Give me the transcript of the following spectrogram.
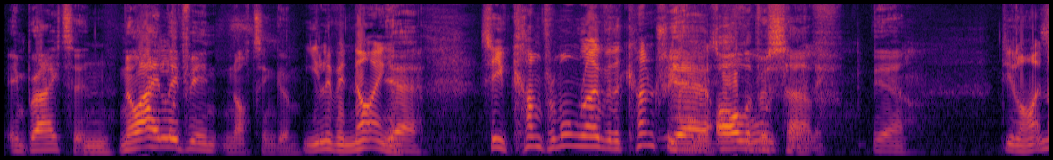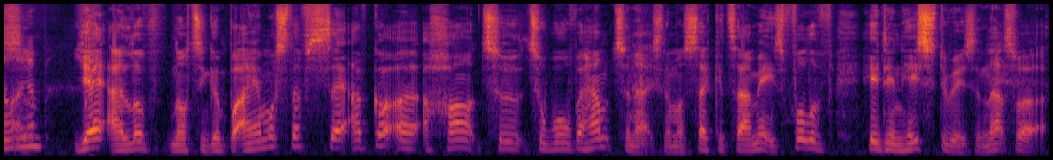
Mm. In Brighton? No, I live in Nottingham. You live in Nottingham. Yeah. So you've come from all over the country. Yeah, all of us have. really. Yeah. Do you like So- Nottingham? yeah, I love Nottingham, but I must have said I've got a, a heart to, to Wolverhampton. Actually, my second time here, it's full of hidden histories, and that's what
